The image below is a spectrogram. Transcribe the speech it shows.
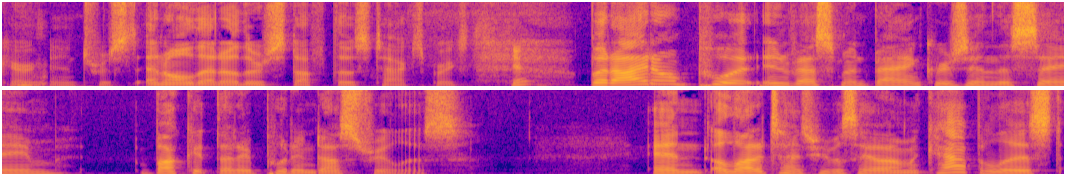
Carried interest and all that other stuff, those tax breaks. Yeah. But I don't put investment bankers in the same bucket that I put industrialists. And a lot of times people say, "Oh, I'm a capitalist."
